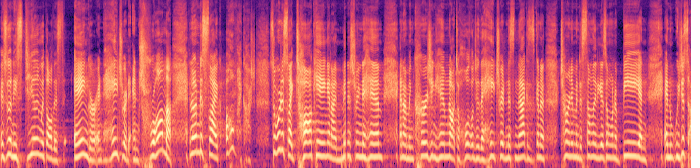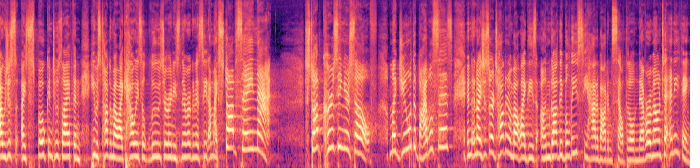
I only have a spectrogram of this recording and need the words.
And so then he's dealing with all this anger and hatred and trauma. And I'm just like, oh my gosh. So we're just like talking and I'm ministering to him and I'm encouraging him not to hold on to the hatred and this and that because it's gonna turn him into someone he doesn't want to be. And and we just, I was just, I spoke into his life and he was talking about like how he's a loser and he's never gonna see it. I'm like, stop saying that. Stop cursing yourself. I'm like, do you know what the Bible says? And, and I just started talking to him about like these ungodly beliefs he had about himself that'll never amount to anything.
